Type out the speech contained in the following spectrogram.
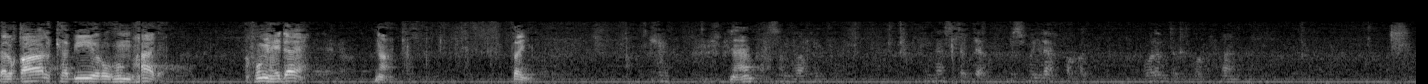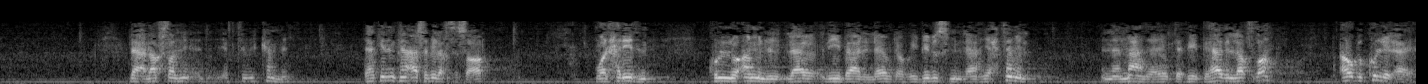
بل قال كبيرهم هذا. مفهوم الهداية؟ نعم. طيب. نعم. الناس تبدأ بسم الله فقط ولم تكتب الرحمن لا الأفضل يكتب يكمل لكن يمكن على سبيل الاختصار والحديث كل أمر لا ذي بال لا يبدأ فيه بسم الله يحتمل أن المعنى يبدأ فيه بهذه اللفظة أو بكل الآية.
